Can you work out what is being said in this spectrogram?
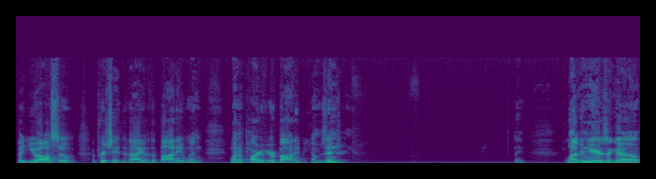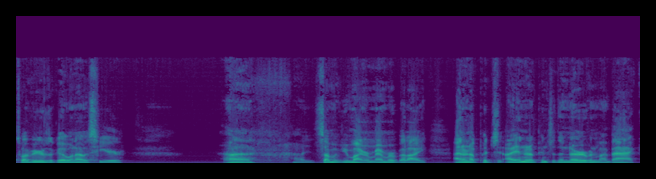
but you also appreciate the value of the body when when a part of your body becomes injured. Like Eleven years ago, twelve years ago, when I was here, uh some of you might remember, but I I ended up pinching, I ended up pinching the nerve in my back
